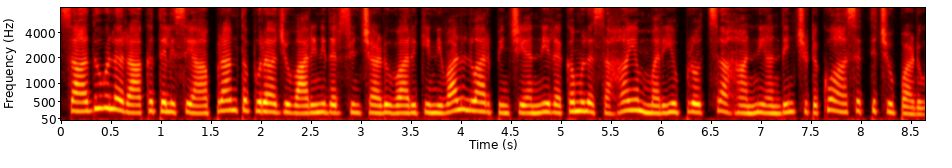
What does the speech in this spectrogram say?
సాధువుల రాక తెలిసి ఆప్రాంతపురాజు వారిని దర్శించాడు. వారికి నివాళులు అర్పించి అన్ని రకముల సహాయం మరియు ప్రోత్సాహాన్ని అందించుటకు ఆసక్తి చూపాడు.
